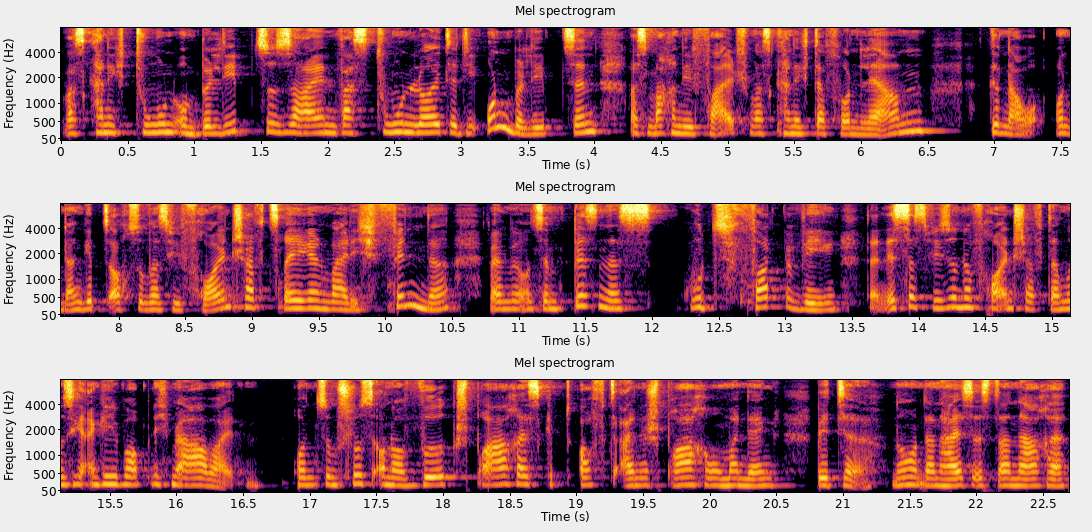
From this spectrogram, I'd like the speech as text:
was kann ich tun, um beliebt zu sein, was tun Leute, die unbeliebt sind, was machen die falsch, was kann kann ich davon lernen? Genau. Und dann gibt es auch sowas wie Freundschaftsregeln, weil ich finde, wenn wir uns im Business gut fortbewegen, dann ist das wie so eine Freundschaft. Da muss ich eigentlich überhaupt nicht mehr arbeiten. Und zum Schluss auch noch Wirksprache. Es gibt oft eine Sprache, wo man denkt, bitte. Ne? Und dann heißt es dann nachher,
